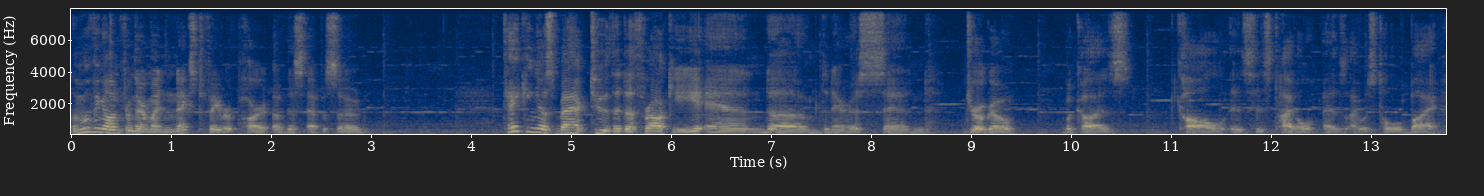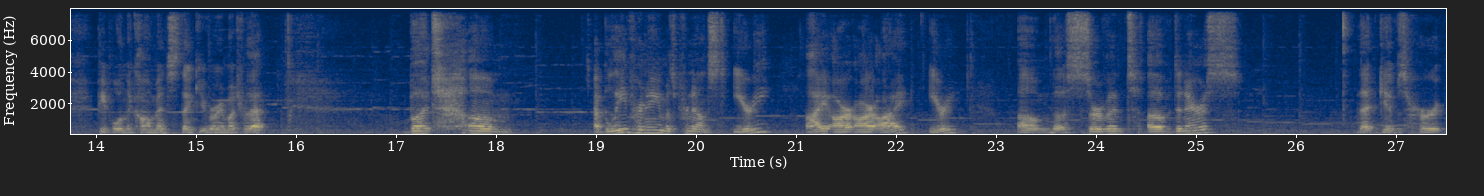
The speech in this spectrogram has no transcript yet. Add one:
Uh, moving on from there, my next favorite part of this episode, taking us back to the Dothraki and um, Daenerys and Drogo, because Khal is his title, as I was told by people in the comments. Thank you very much for that. But um, I believe her name is pronounced Irri, I-R-R-I, Irri, um, the servant of Daenerys that gives her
